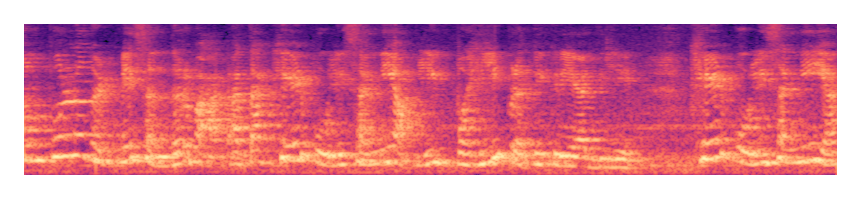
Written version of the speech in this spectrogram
संपूर्ण घटनेसंदर्भात आता खेड पोलिसांनी आपली पहिली प्रतिक्रिया दिली आहे. खेड पोलिसांनी या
